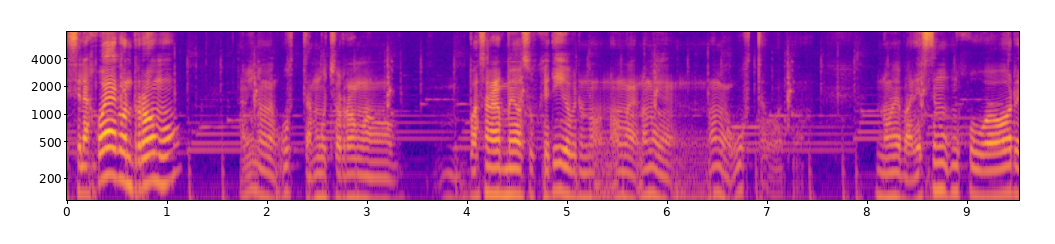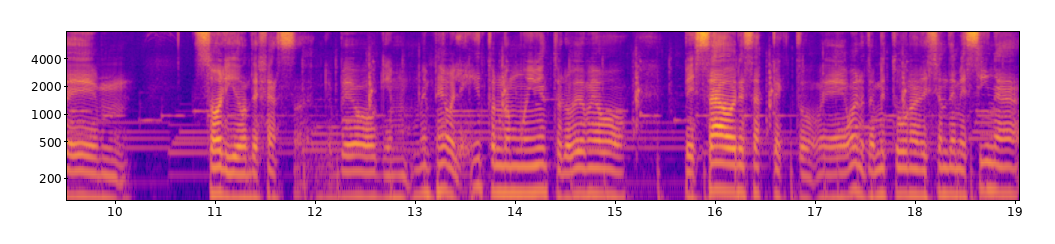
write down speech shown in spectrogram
se la juega con Romo. A mí no me gusta mucho Romo. Va a sonar medio subjetivo, pero no, no, me, no, me, no me gusta, no me parece un jugador em, sólido en defensa. veo que es medio lento en los movimientos, lo veo medio pesado en ese aspecto. Eh, bueno, también tuvo una lesión de Mesina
